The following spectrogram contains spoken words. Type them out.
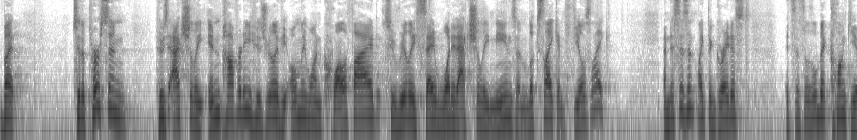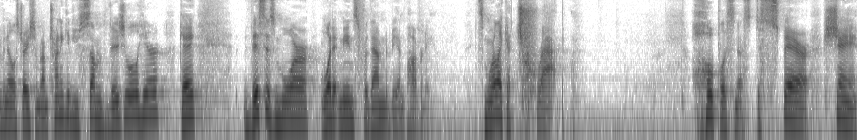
But to the person who's actually in poverty, who's really the only one qualified to really say what it actually means and looks like and feels like, and this isn't like the greatest it's, a little bit clunky of an illustration, but I'm trying to give you some visual here, okay? This is more what it means for them to be in poverty. It's more like a trap. Hopelessness, despair, shame.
